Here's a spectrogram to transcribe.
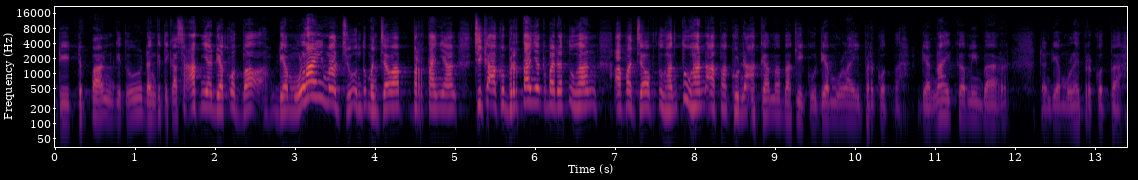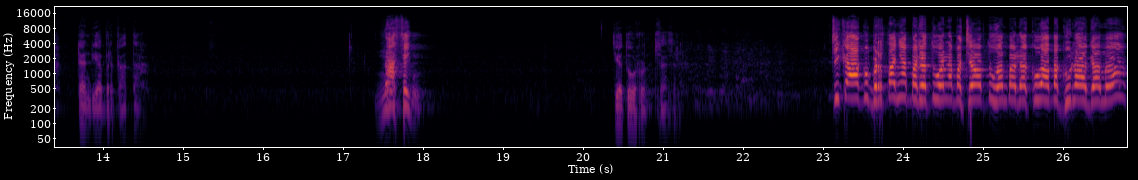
di depan gitu. Dan ketika saatnya dia khotbah, dia mulai maju untuk menjawab pertanyaan. Jika aku bertanya kepada Tuhan, apa jawab Tuhan? Tuhan, apa guna agama bagiku? Dia mulai berkhotbah. Dia naik ke mimbar dan dia mulai berkhotbah. Dan dia berkata, Nothing. Dia turun. Jika aku bertanya pada Tuhan, apa jawab Tuhan padaku, apa guna agama?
